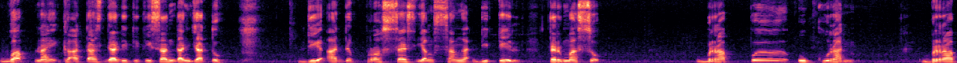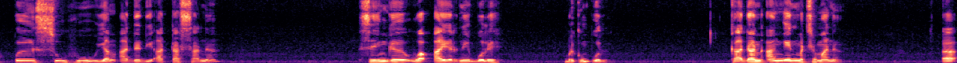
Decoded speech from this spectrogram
wap naik ke atas jadi titisan dan jatuh. Dia ada proses yang sangat detail termasuk berapa ukuran berapa suhu yang ada di atas sana sehingga wap air ni boleh berkumpul. Keadaan angin macam mana? Uh,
